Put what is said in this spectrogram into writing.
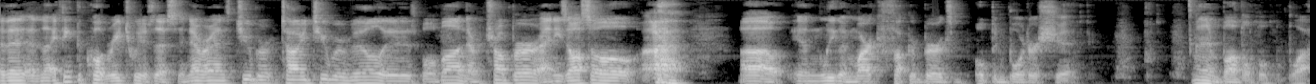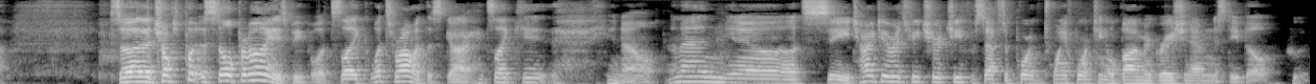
And then and I think the quote retweet is this: "It never ends." Tuber Tommy Tuberville is blah blah, never Trumper, and he's also uh, in legal Mark Zuckerberg's open border shit, and blah blah blah blah blah. So the Trump's put still promoting these people. It's like, what's wrong with this guy? It's like, you know. And then you know, let's see. Tommy Tuber's future chief of staff support the 2014 Obama immigration amnesty bill. Who,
